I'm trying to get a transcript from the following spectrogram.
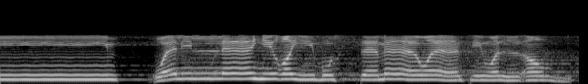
مستقيم ولله غيب السماوات والأرض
